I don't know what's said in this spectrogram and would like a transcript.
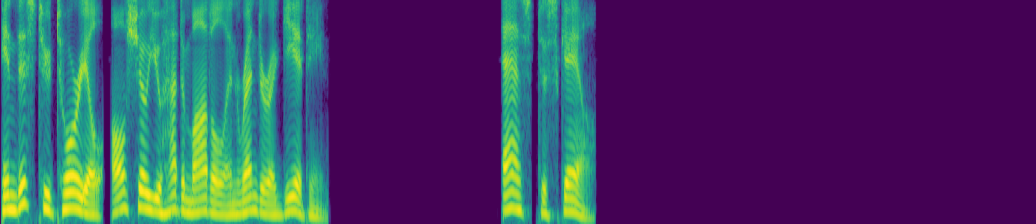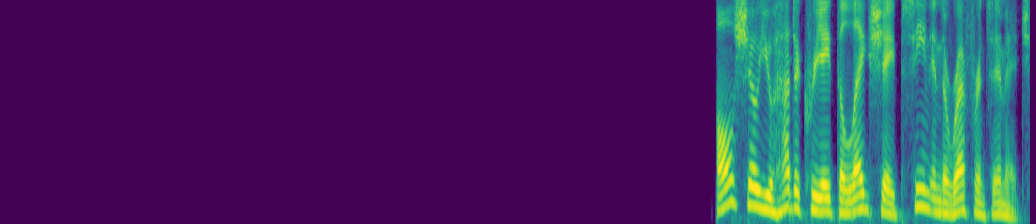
In this tutorial, I'll show you how to model and render a guillotine. S to scale. I'll show you how to create the leg shape seen in the reference image.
